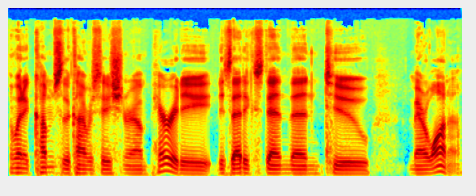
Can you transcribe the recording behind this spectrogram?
And when it comes to the conversation around parity, does that extend then to marijuana?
